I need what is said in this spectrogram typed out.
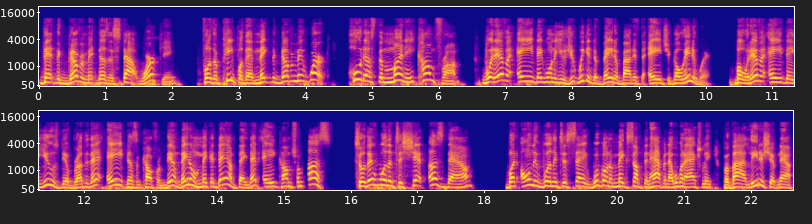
that the government doesn't stop working for the people that make the government work? Who does the money come from? Whatever aid they want to use, we can debate about if the aid should go anywhere. But whatever aid they use, dear brother, that aid doesn't come from them. They don't make a damn thing. That aid comes from us. So they're willing to shut us down, but only willing to say, we're going to make something happen. Now, we're going to actually provide leadership now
